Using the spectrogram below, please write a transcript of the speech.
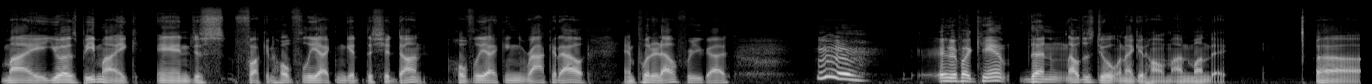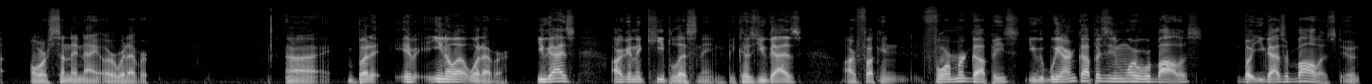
my USB mic, and just fucking hopefully I can get this shit done. Hopefully I can rock it out and put it out for you guys. And if I can't, then I'll just do it when I get home on Monday, uh, or Sunday night or whatever. Uh, but if you know what, whatever. You guys are gonna keep listening because you guys are fucking former guppies. You we aren't guppies anymore. We're ballers, but you guys are ballers, dude.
